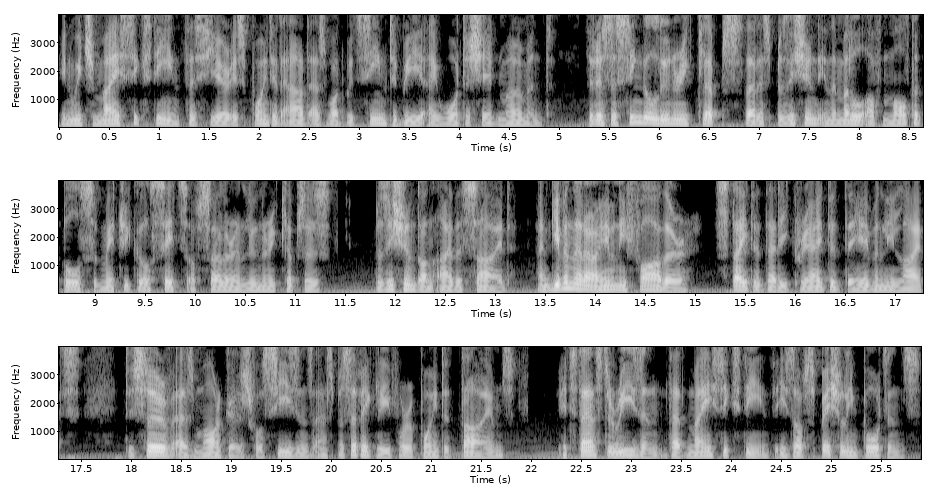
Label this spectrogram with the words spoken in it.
in which May 16th this year is pointed out as what would seem to be a watershed moment. There is a single lunar eclipse that is positioned in the middle of multiple symmetrical sets of solar and lunar eclipses positioned on either side. And given that our Heavenly Father stated that He created the heavenly lights to serve as markers for seasons and specifically for appointed times, it stands to reason that May 16th is of special importance,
